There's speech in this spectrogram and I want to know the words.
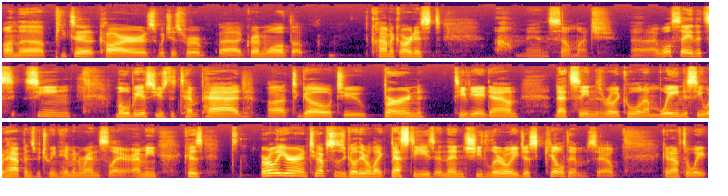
on the pizza cars, which is for uh, Gruenwald, the comic artist. Oh man, so much. Uh, I will say that seeing Mobius use the TemPad uh, to go to burn TVA down, that scene is really cool, and I'm waiting to see what happens between him and Renslayer. I mean, because earlier and two episodes ago they were like besties, and then she literally just killed him. So gonna have to wait.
